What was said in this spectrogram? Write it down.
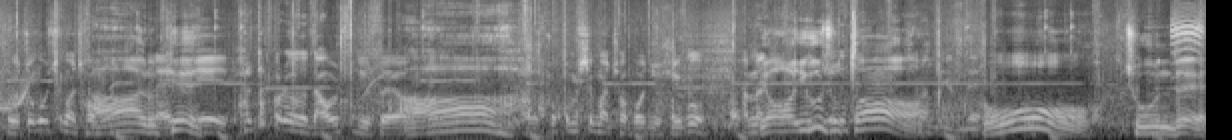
이거 조금씩만 접어주시면 아, 이렇게? 이게 팔딱거려서 나올 수도 있어요. 아. 네, 조금씩만 접어주시고 하면 야 이거 좋다. 네. 오 좋은데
